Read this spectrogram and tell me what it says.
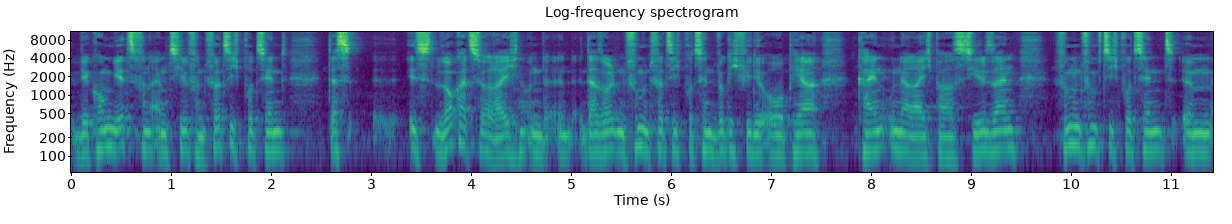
Wir kommen jetzt von einem Ziel von 40 Prozent. Das äh, ist locker zu erreichen und äh, da sollten 45 Prozent wirklich für die Europäer kein unerreichbares Ziel sein. 55 Prozent ähm,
